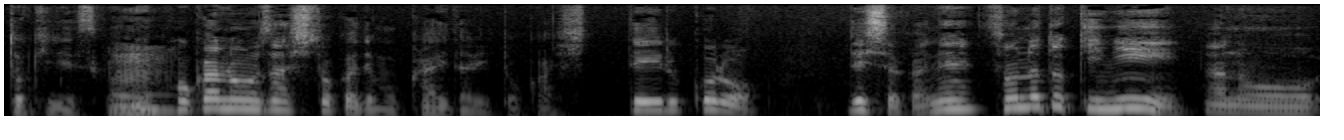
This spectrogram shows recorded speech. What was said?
時ですかね、うん。他の雑誌とかでも書いたりとかしている頃でしたかね。そんな時にあのー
